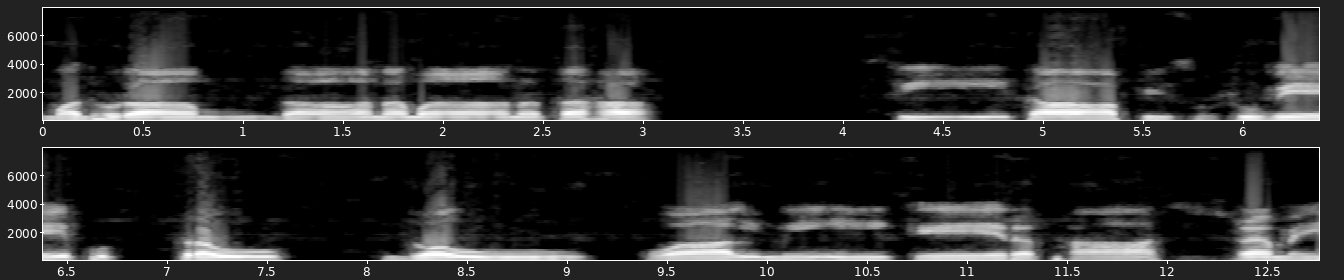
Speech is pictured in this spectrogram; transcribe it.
मधुराम् दानमानतः। सीतापि सुषुवे पुत्रौ द्वौ वाल्मीकेरथाश्रमे।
